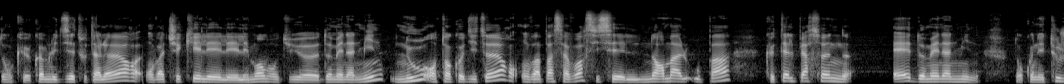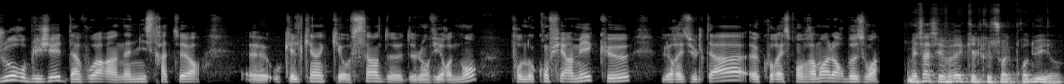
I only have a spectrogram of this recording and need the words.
Donc, euh, comme le disait tout à l'heure, on va checker les, membres du euh, domaine admin. Nous, en tant qu'auditeur, on va pas savoir si c'est normal ou pas que telle personne est domaine admin. Donc, on est toujours obligé d'avoir un administrateur euh, ou quelqu'un qui est au sein de, l'environnement pour nous confirmer que le résultat correspond vraiment à leurs besoins. Mais ça, c'est vrai, quel que soit le produit. Hein.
